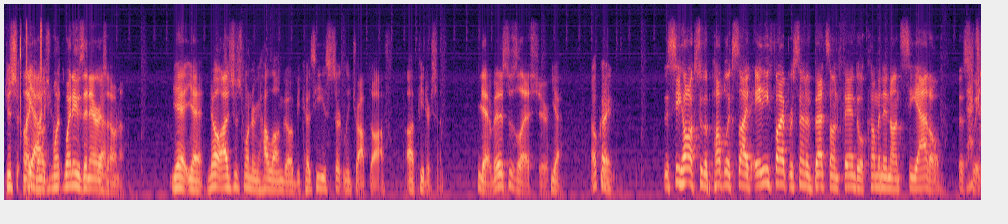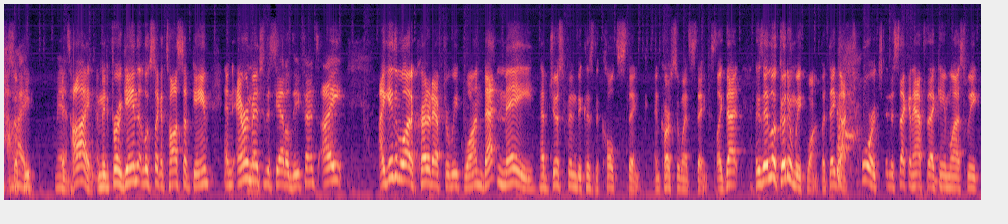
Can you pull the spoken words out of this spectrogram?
Just Like yeah, when, was won- when he was in Arizona. yeah, yeah. No, I was just wondering how long ago because he's certainly dropped off. Uh, Peterson. Yeah, but this was last year. Yeah. Okay. Right. The Seahawks are the public side. 85% of bets on FanDuel coming in on Seattle this That's week. high. So peop- Man. it's high. I mean, for a game that looks like a toss-up game, and Aaron mentioned the Seattle defense. I I gave them a lot of credit after week one. That may have just been because the Colts stink and Carson Wentz stinks. Like that, because they look good in week one, but they got torched in the second half of that game last week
